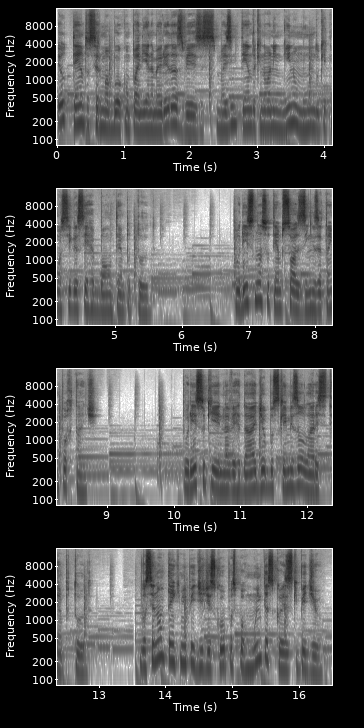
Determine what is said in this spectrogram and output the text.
Eu tento ser uma boa companhia na maioria das vezes, mas entendo que não há ninguém no mundo que consiga ser bom o tempo todo. Por isso nosso tempo sozinhos é tão importante. Por isso que, na verdade, eu busquei me isolar esse tempo todo. Você não tem que me pedir desculpas por muitas coisas que pediu.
